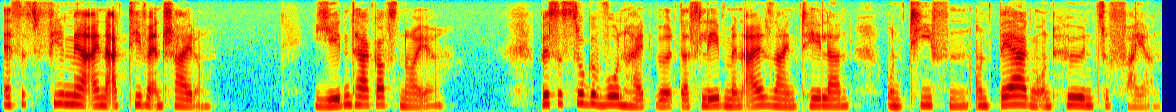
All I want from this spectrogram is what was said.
Es ist vielmehr eine aktive Entscheidung. Jeden Tag aufs Neue. Bis es zur Gewohnheit wird, das Leben in all seinen Tälern und Tiefen und Bergen und Höhen zu feiern.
